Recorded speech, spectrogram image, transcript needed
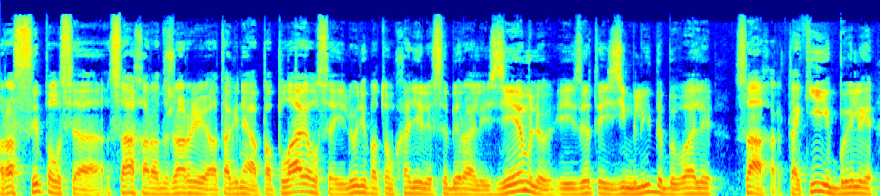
рассыпался, сахар от жары, от огня поплавился, и люди потом ходили, собирали землю, и из этой земли добывали сахар. Такие были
